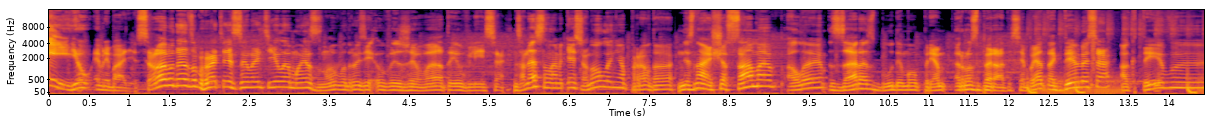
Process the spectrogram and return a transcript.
Ей, йоу, everybody! Саме нас забагаті сили тіла, ми знову, друзі, виживати в лісі. Занесли нам якесь оновлення, правда, не знаю, що саме, але зараз будемо прям розбиратися. Бо я так дивлюся, актив е,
